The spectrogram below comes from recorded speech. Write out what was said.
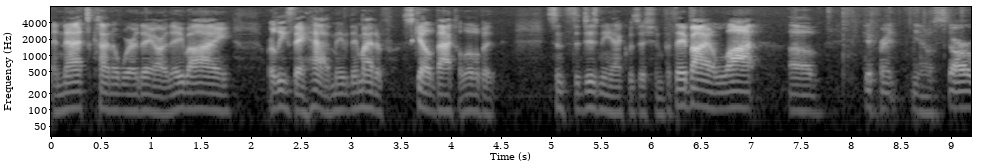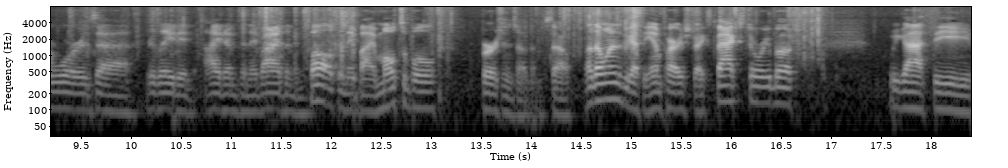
and that's kind of where they are. They buy, or at least they have. Maybe they might have scaled back a little bit since the Disney acquisition, but they buy a lot of different, you know, Star Wars uh, related items, and they buy them in bulk, and they buy multiple versions of them. So other ones, we got the Empire Strikes Back storybook. We got the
